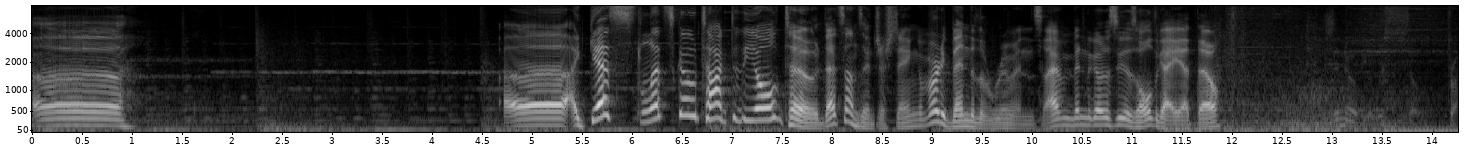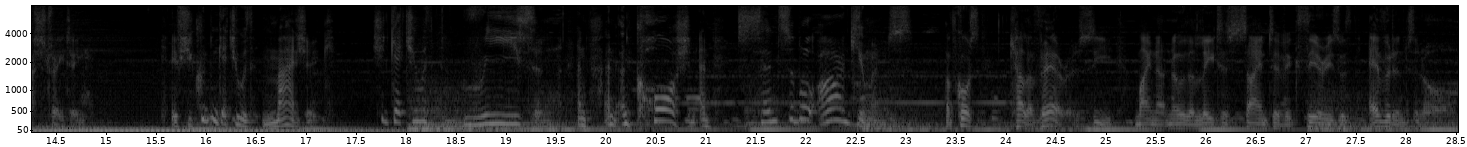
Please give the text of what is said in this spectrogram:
Uh. Uh, I guess let's go talk to the old toad. That sounds interesting. I've already been to the ruins. I haven't been to go to see this old guy yet, though. Zenobia was so frustrating. If she couldn't get you with magic, she'd get you with reason and, and, and caution and sensible arguments. Of course, Calaveras, he might not know the latest scientific theories with evidence and all,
